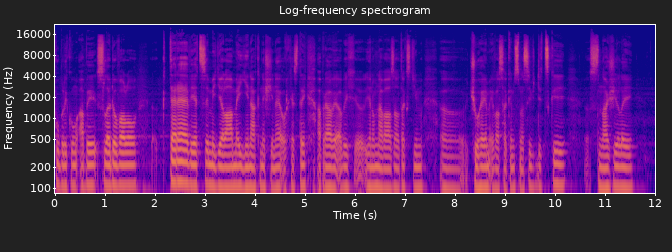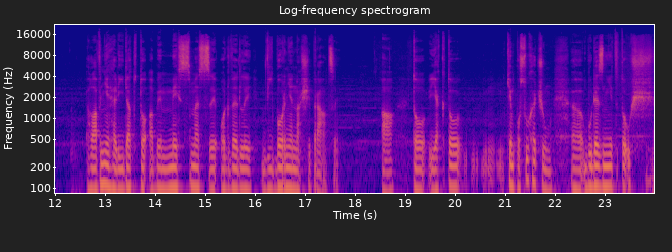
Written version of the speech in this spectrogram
publikum, aby sledovalo které věci my děláme jinak než jiné orchestry a právě abych jenom navázal, tak s tím Čuhejem Ivasakem jsme si vždycky snažili hlavně hlídat to, aby my jsme si odvedli výborně naši práci. A to, jak to těm posluchačům eh, bude znít, to už,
